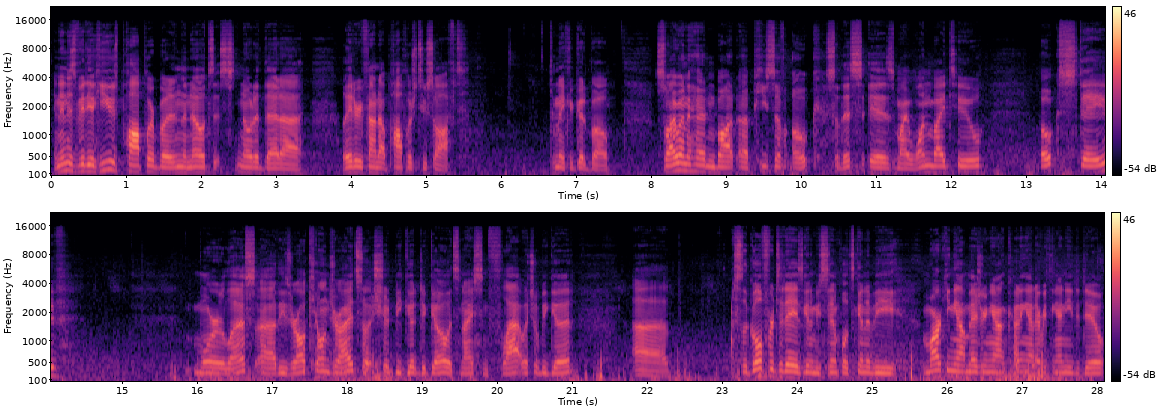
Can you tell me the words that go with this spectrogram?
And in his video, he used poplar, but in the notes it's noted that uh, later he found out poplar's too soft to make a good bow. So I went ahead and bought a piece of oak. So this is my one by two oak stave, more or less. Uh, these are all kiln dried, so it should be good to go. It's nice and flat, which will be good. Uh, so the goal for today is gonna be simple. It's gonna be marking out, measuring out, and cutting out everything I need to do,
